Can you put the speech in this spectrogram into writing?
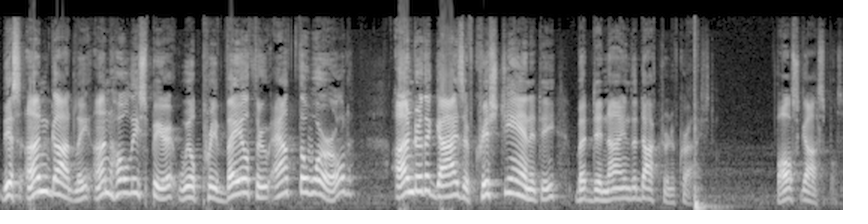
This ungodly, unholy spirit will prevail throughout the world under the guise of Christianity, but denying the doctrine of Christ. False gospels.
